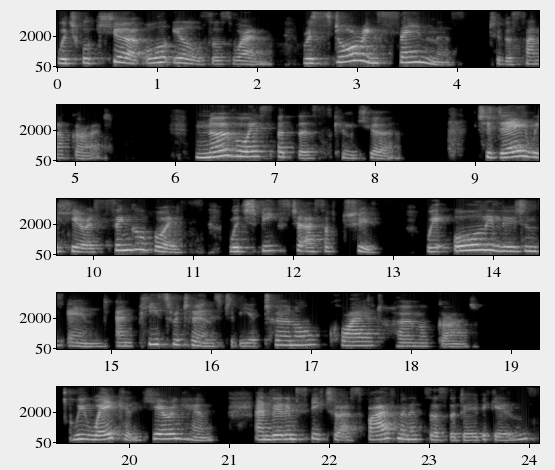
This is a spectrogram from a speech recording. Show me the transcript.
which will cure all ills as one, restoring saneness to the Son of God. No voice but this can cure. Today we hear a single voice which speaks to us of truth, where all illusions end and peace returns to the eternal, quiet home of God. We waken hearing Him and let Him speak to us five minutes as the day begins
